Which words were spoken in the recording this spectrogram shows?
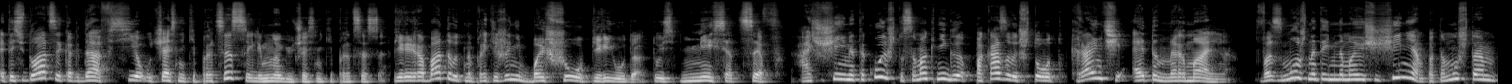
это ситуация, когда все участники процесса или многие участники процесса перерабатывают на протяжении большого периода, то есть месяцев. А ощущение такое, что сама книга показывает, что вот кранчи это нормально. Возможно, это именно мое ощущение, потому что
